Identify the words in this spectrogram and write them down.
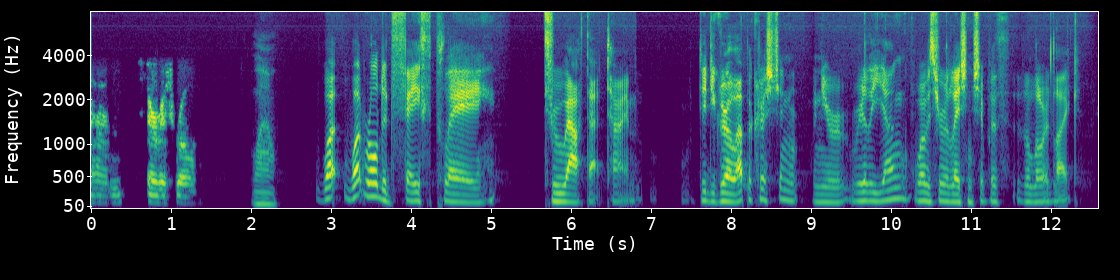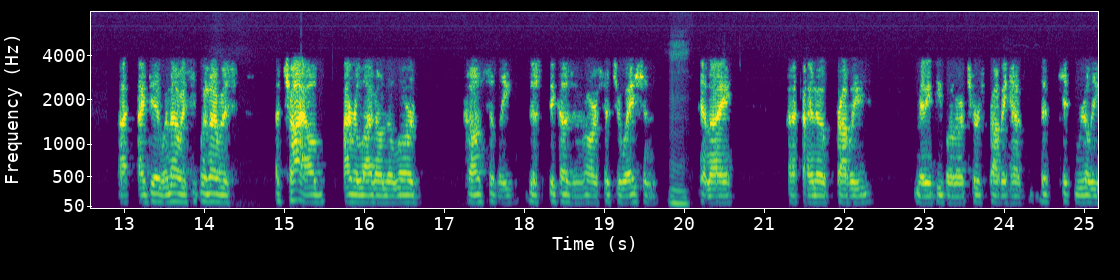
um, service role. Wow. What, what role did faith play throughout that time? Did you grow up a Christian when you were really young? What was your relationship with the Lord like? I, I did when I was when I was a child. I relied on the Lord constantly just because of our situation, mm. and I, I know probably many people in our church probably have really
